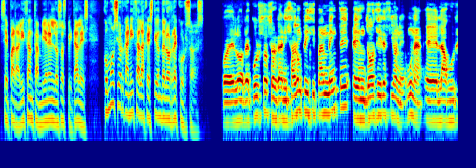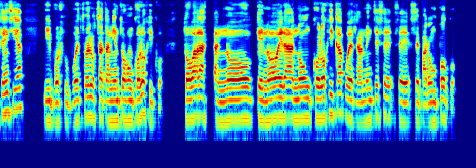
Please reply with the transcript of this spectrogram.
se paralizan también en los hospitales. ¿Cómo se organiza la gestión de los recursos? Pues los recursos se organizaron principalmente en dos direcciones. Una, eh, las urgencias y por supuesto en los tratamientos oncológicos todas las no, que no era no oncológica, pues realmente se, se, paró un poco.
